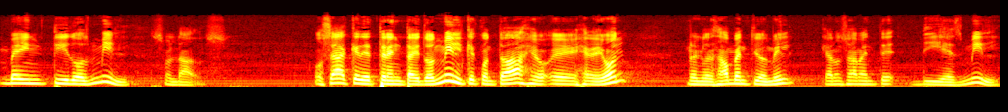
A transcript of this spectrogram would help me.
22 mil soldados. O sea que de 32 mil que contaba eh, Gedeón, regresaron 22 mil, quedaron solamente 10 mil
